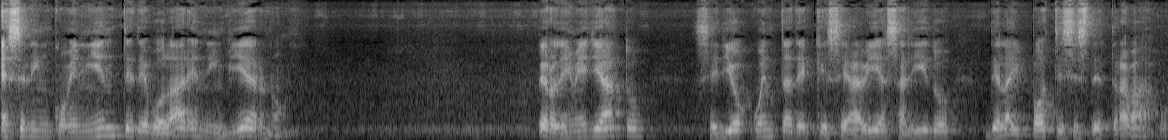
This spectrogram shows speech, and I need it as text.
Es el inconveniente de volar en invierno. Pero de inmediato se dio cuenta de que se había salido de la hipótesis de trabajo.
